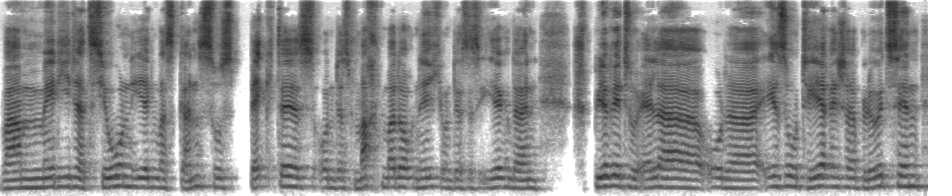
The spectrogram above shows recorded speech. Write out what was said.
war Meditation irgendwas ganz Suspektes und das macht man doch nicht und das ist irgendein spiritueller oder esoterischer Blödsinn.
